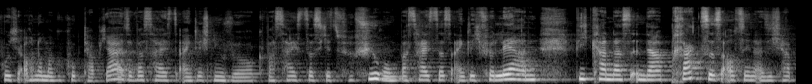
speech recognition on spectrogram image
wo ich auch nochmal geguckt habe, ja, also was heißt eigentlich New Work? Was heißt das jetzt für Führung? Was heißt das eigentlich für Lernen? Wie kann das in der Praxis aussehen? Also ich habe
